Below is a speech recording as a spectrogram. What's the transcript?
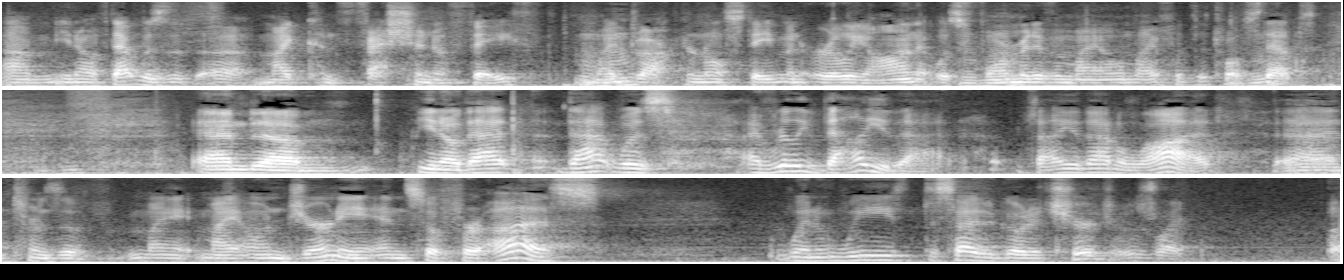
Um, you know, if that was uh, my confession of faith, my doctrinal statement early on, that was formative in my own life with the 12 steps. And, um, you know, that, that was, I really value that, value that a lot uh, Yeah. in terms of my, my own journey. And so for us, when we decided to go to church, it was like, uh,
